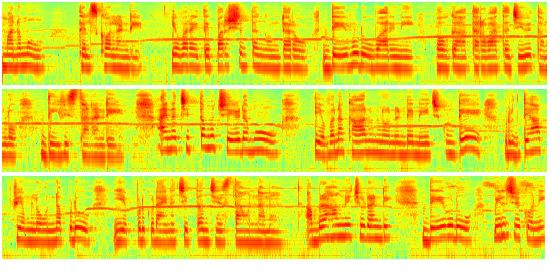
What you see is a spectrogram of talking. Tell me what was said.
మనము తెలుసుకోవాలండి ఎవరైతే పరిశుద్ధంగా ఉంటారో దేవుడు వారిని బహుగా తర్వాత జీవితంలో దీవిస్తాడండి. ఆయన చిత్తము చేయడము యవ్వన కాలంలో నుండే నేర్చుకుంటే వృద్ధాప్యంలో ఉన్నప్పుడు ఎప్పుడు కూడా ఆయన చిత్తం చేస్తూ ఉన్నాము. అబ్రహాంని చూడండి. దేవుడు పిలుచుకొని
